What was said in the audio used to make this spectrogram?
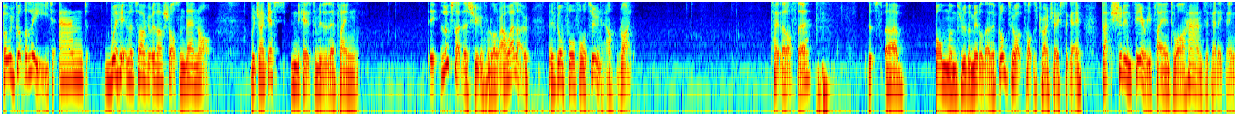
but we've got the lead, and we're hitting the target with our shots, and they're not, which I guess indicates to me that they're playing. It looks like they're shooting from long. Oh, hello, they've gone four four two now. Right, take that off there. Let's uh, bomb them through the middle there. They've gone two up top to try and chase the game. That should, in theory, play into our hands, if anything.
